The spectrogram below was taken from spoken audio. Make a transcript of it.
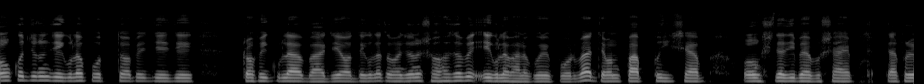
অঙ্কর জন্য যেগুলো পড়তে হবে, যে যে টপিকগুলা বা যে অধ্যায়গুলো তোমার জন্য সহজ হবে, এগুলো ভালো করে পড়বা। যেমন প্রাপ্য হিসাব, অংশীদারি ব্যবসায়, তারপরে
